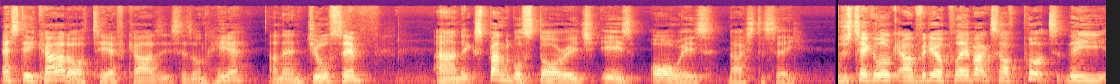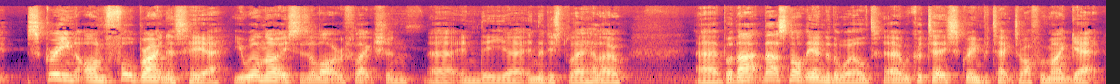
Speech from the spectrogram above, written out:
SD card or TF card as it says on here, and then dual SIM. And expandable storage is always nice to see. Just take a look at video playback. So I've put the screen on full brightness here. You will notice there's a lot of reflection uh, in the uh, in the display. Hello. Uh, but that that's not the end of the world. Uh, we could take the screen protector off. We might get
